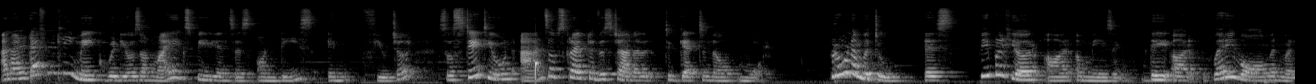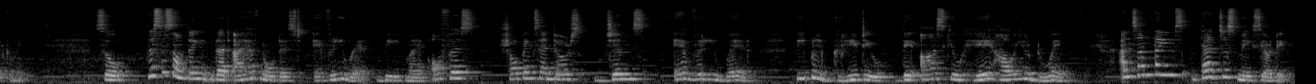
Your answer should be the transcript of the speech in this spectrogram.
and I'll definitely make videos on my experiences on these in future. So stay tuned and subscribe to this channel to get to know more. Pro number two is People here are amazing. They are very warm and welcoming. So this is something that I have noticed everywhere, be it my office, shopping centers, gyms, everywhere. People greet you, they ask you, hey, how are you doing? And sometimes that just makes your day.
